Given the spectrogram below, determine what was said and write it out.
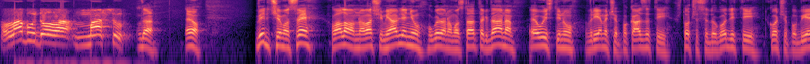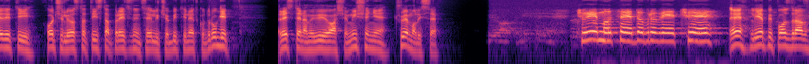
Labudova masu. da, evo, vidit ćemo sve. Hvala vam na vašem javljanju, ugodan nam ostatak dana. Evo, istinu, vrijeme će pokazati što će se dogoditi, tko će pobijediti, hoće li ostati ista predsjednica ili će biti netko drugi. Recite nam i vi vaše mišljenje, čujemo li se? Čujemo se, dobro večer. E, lijepi pozdrav.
